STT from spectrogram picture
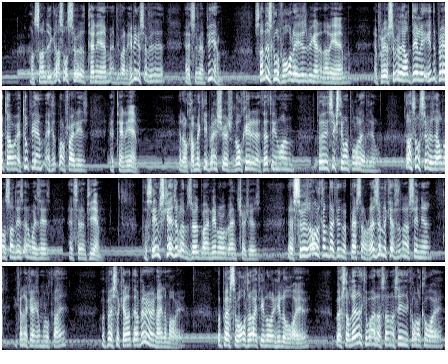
On Sunday, gospel service at 10 a.m. and divine healing service at 7 p.m. Sunday school for all ages began at 9 a.m. and prayer service held daily in the prayer tower at 2 p.m. except on Fridays at 10 a.m. At our Kamiki Branch Church located at 131 1361 Polo Avenue, gospel service held on Sundays and Wednesdays at 7 p.m. The same schedule observed by neighborhood churches The service all conducted by Pastor Renzo Lekefsana Senior in Kaunakakai Molokai, by Pastor Kenneth Avera in Haina Maui, by Pastor Walter Aitilo in Hilo, Hawaii, Pastor Leonard Kawada Sana Senior in Kolo, Kauai,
